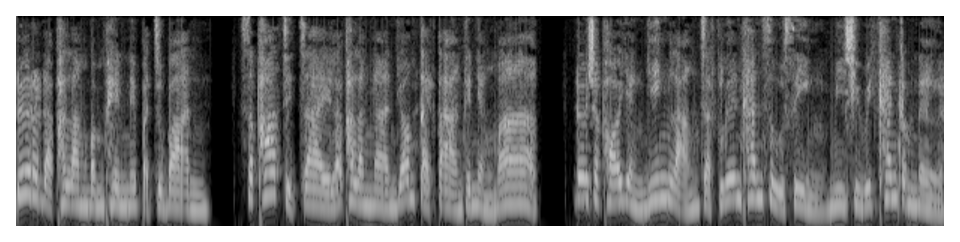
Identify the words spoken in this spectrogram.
ด้วยระดับพลังบำเพ็ญในปัจจุบัน สภาพจิตใจและพลังงานย่อมแตกต่างกันอย่างมาก โดยเฉพาะอย่างยิ่งหลังจากเลื่อนขั้นสู่สิ่งมีชีวิตขั้นกำเนิด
